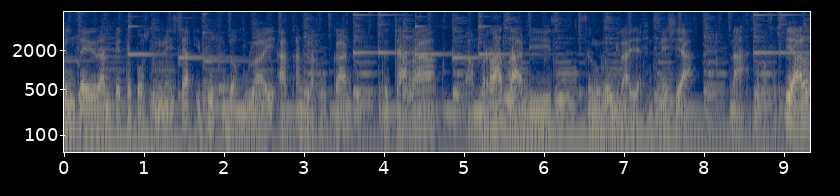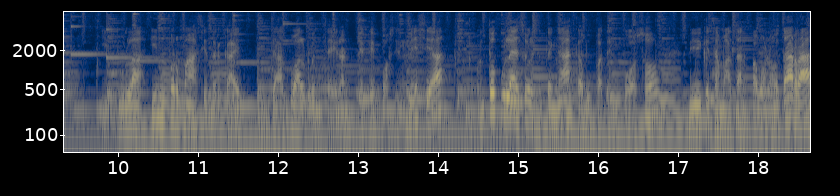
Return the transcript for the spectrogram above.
pencairan PT Pos Indonesia itu sudah mulai akan dilakukan secara uh, merata di seluruh wilayah Indonesia. Nah, sobat sosial, itulah informasi terkait jadwal pencairan PT Pos Indonesia untuk wilayah Sulawesi Tengah, Kabupaten Poso di Kecamatan Pamona Utara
